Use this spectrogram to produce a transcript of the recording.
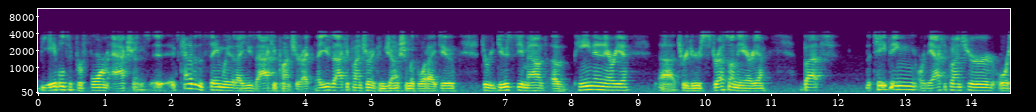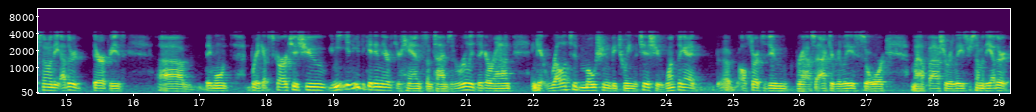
be able to perform actions. It's kind of in the same way that I use acupuncture. I, I use acupuncture in conjunction with what I do to reduce the amount of pain in an area, uh, to reduce stress on the area. But the taping or the acupuncture or some of the other therapies, um, they won't break up scar tissue. You need, you need to get in there with your hands sometimes and really dig around and get relative motion between the tissue. One thing I, uh, I'll start to do, perhaps active release or myofascial release or some of the other,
